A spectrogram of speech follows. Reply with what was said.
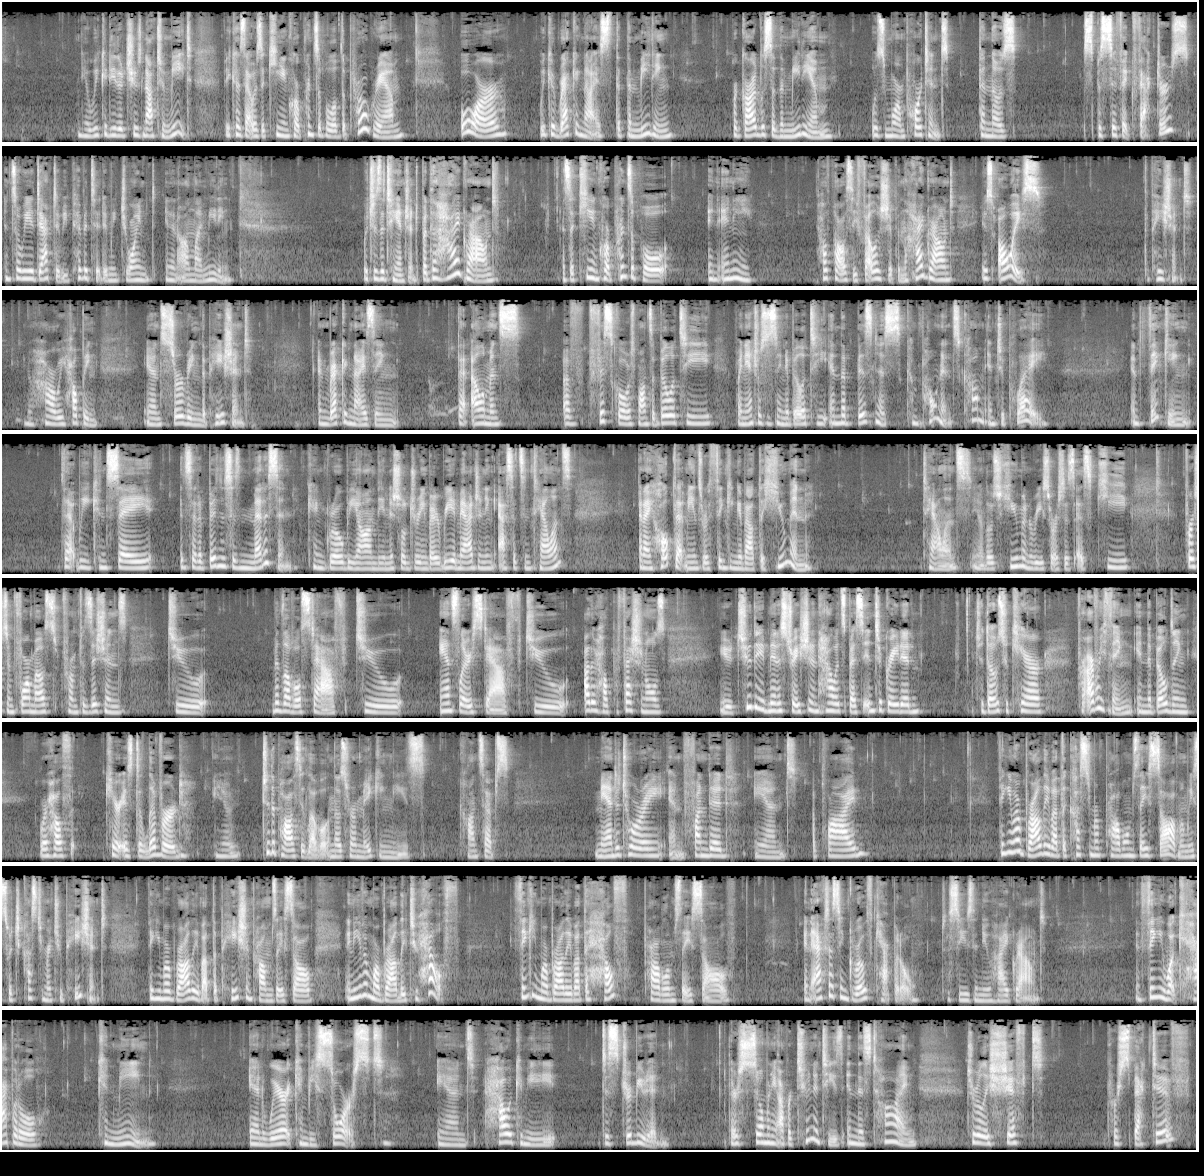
you know, we could either choose not to meet because that was a key and core principle of the program, or we could recognize that the meeting, regardless of the medium, was more important than those specific factors. And so we adapted, we pivoted, and we joined in an online meeting, which is a tangent. But the high ground is a key and core principle in any health policy fellowship. And the high ground is always the patient. You know, how are we helping and serving the patient? And recognizing that elements of fiscal responsibility, financial sustainability, and the business components come into play and thinking that we can say instead of businesses medicine can grow beyond the initial dream by reimagining assets and talents. And i hope that means we're thinking about the human talents you know those human resources as key first and foremost from physicians to mid-level staff to ancillary staff to other health professionals you know, to the administration and how it's best integrated to those who care for everything in the building where health care is delivered, you know, to the policy level and those who are making these concepts mandatory and funded and applied. Thinking more broadly about the customer problems they solve when we switch customer to patient. Thinking more broadly about the patient problems they solve, and even more broadly to health. Thinking more broadly about the health problems they solve, and accessing growth capital to seize the new high ground. And thinking what capital can mean and where it can be sourced and how it can be distributed. There's so many opportunities in this time to really shift perspective,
